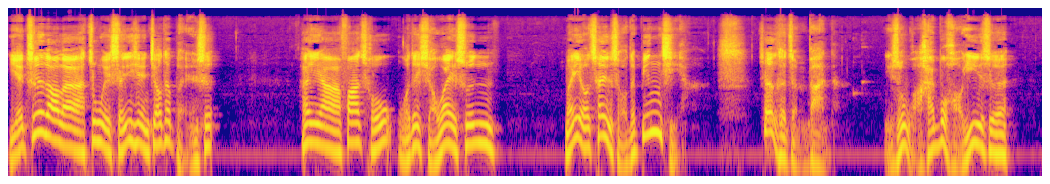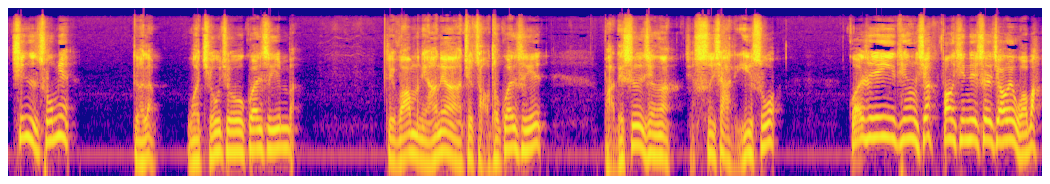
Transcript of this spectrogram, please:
也知道了众位神仙教他本事。哎呀，发愁我这小外孙没有趁手的兵器呀，这可怎么办呢？你说我还不好意思亲自出面，得了，我求求观世音吧。这王母娘娘就找到观世音，把这事情啊就私下里一说。观世音一听，行，放心，这事交给我吧。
